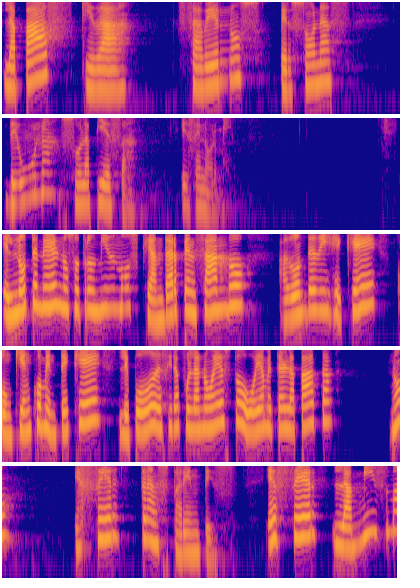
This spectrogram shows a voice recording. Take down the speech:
La paz que da sabernos personas de una sola pieza es enorme. El no tener nosotros mismos que andar pensando a dónde dije qué, con quién comenté qué, le puedo decir a fulano esto o voy a meter la pata. No, es ser transparentes, es ser la misma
